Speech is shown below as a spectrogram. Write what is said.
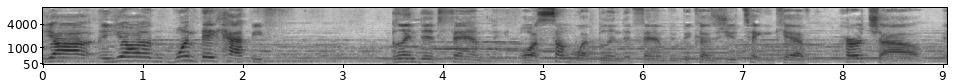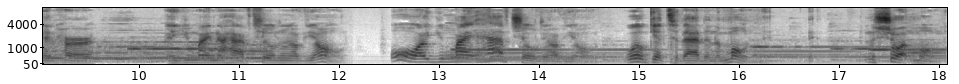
And y'all and y'all one big happy blended family or somewhat blended family because you taking care of her child and her and you might not have children of your own or you might have children of your own. We'll get to that in a moment, in a short moment.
